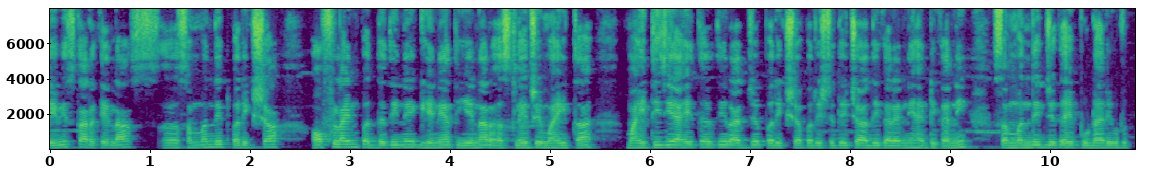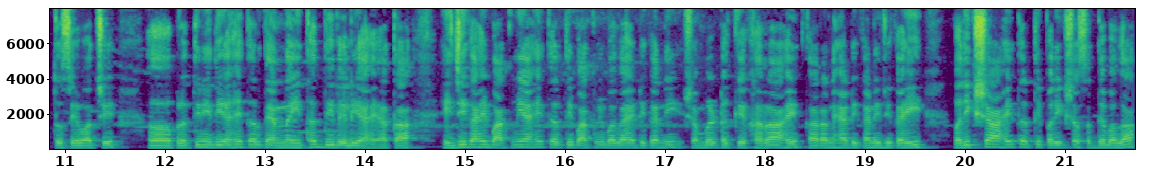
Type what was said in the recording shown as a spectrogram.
तेवीस तारखेला स- संबंधित परीक्षा ऑफलाईन पद्धतीने घेण्यात येणार असल्याची माहिती माहिती जी आहे तर ती राज्य परीक्षा परिषदेच्या अधिकाऱ्यांनी ह्या ठिकाणी संबंधित जे काही पुढारी वृत्तसेवाचे प्रतिनिधी आहे तर त्यांना इथं दिलेली आहे. आता ही जी काही बातमी आहे तर ती बातमी बघा ह्या ठिकाणी शंभर टक्के खरं आहे. कारण ह्या ठिकाणी जी काही परीक्षा आहे तर ती परीक्षा सध्या बघा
